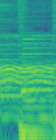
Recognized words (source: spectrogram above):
oh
